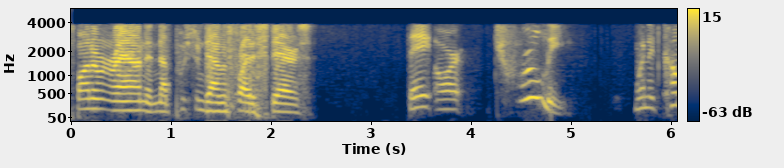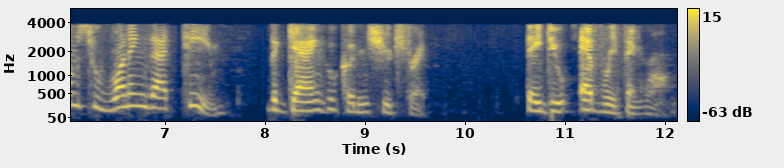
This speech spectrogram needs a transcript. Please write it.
Spun him around and not pushed him down the flight of stairs. They are truly, when it comes to running that team, the gang who couldn't shoot straight. They do everything wrong.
